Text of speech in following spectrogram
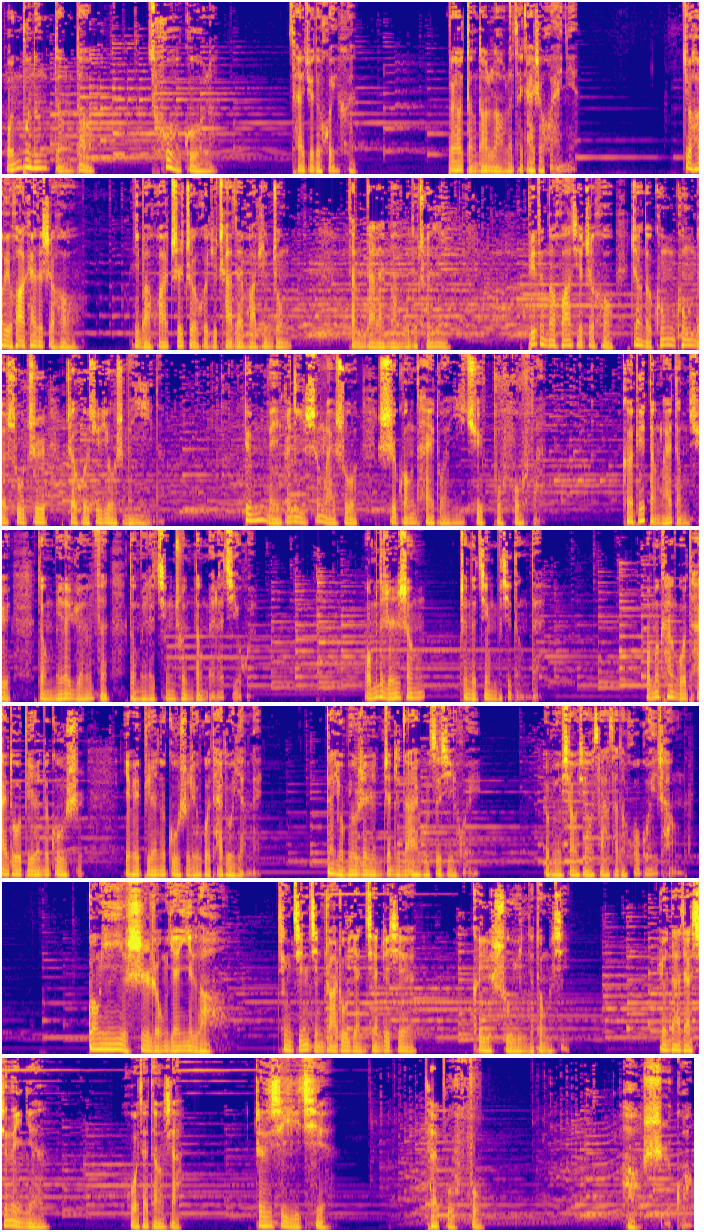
我们不能等到错过了才觉得悔恨，不要等到老了才开始怀念。就好比花开的时候，你把花枝折回去插在花瓶中，才能带来满屋的春意。别等到花谢之后，这样的空空的树枝折回去又有什么意义呢？对我们每个人一生来说，时光太短，一去不复返。可别等来等去，等没了缘分，等没了青春，等没了机会。我们的人生真的经不起等待。我们看过太多别人的故事，也为别人的故事流过太多眼泪，但有没有认认真真的爱过自己一回？有没有潇潇洒洒的活过一场呢？光阴易逝，容颜易老，请紧紧抓住眼前这些可以属于你的东西。愿大家新的一年，活在当下，珍惜一切，才不负好时光。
